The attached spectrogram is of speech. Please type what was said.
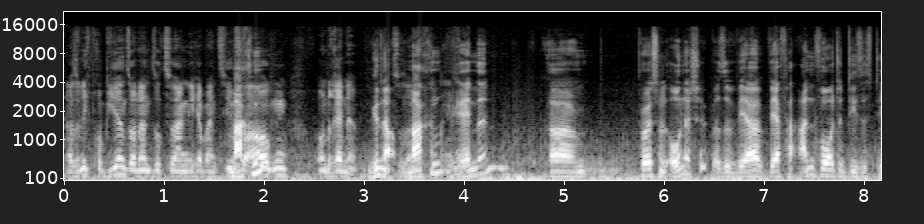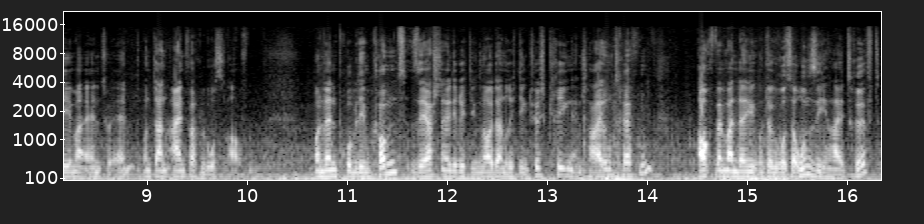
Also nicht probieren, sondern sozusagen, ich habe ein Ziel Machen. vor Augen und renne. Genau, sozusagen. machen, mhm. rennen. Ähm, Personal Ownership, also wer, wer verantwortet dieses Thema end-to-end -End und dann einfach loslaufen. Und wenn ein Problem kommt, sehr schnell die richtigen Leute an den richtigen Tisch kriegen, Entscheidungen treffen, auch wenn man die unter großer Unsicherheit trifft,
